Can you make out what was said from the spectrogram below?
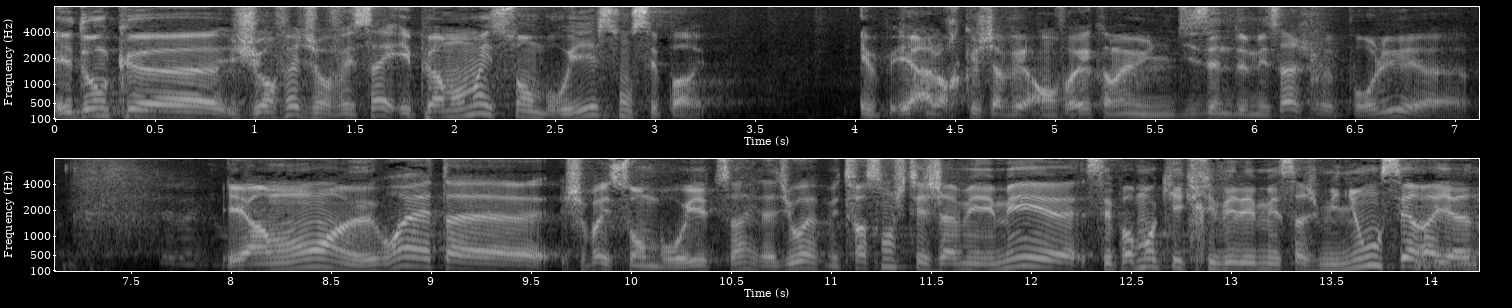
Et donc, euh, en fait, j'ai fait ça, et puis à un moment, ils se sont embrouillés, ils se sont séparés. Et, alors que j'avais envoyé quand même une dizaine de messages pour lui. euh. Et à un moment, euh, ouais, je sais pas, ils se sont embrouillés, tout ça. Il a dit, ouais, mais de toute façon, je t'ai jamais aimé, euh, c'est pas moi qui écrivais les messages mignons, c'est Ryan.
